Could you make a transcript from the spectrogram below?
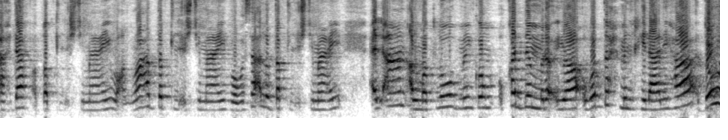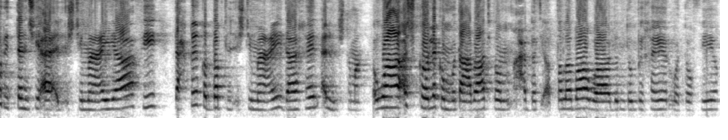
وأهداف الضبط الاجتماعي وأنواع الضبط الاجتماعي ووسائل الضبط الاجتماعي. الآن المطلوب منكم أقدم رؤية أوضح من خلالها دور التنشئة الاجتماعية في تحقيق الضبط الاجتماعي داخل المجتمع. وأشكر لكم متابعتكم أحبتي الطلبة ودمتم بخير والتوفيق.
